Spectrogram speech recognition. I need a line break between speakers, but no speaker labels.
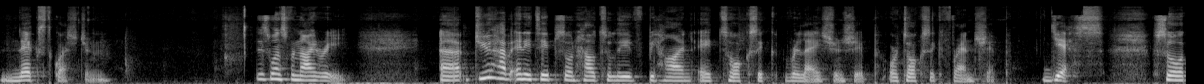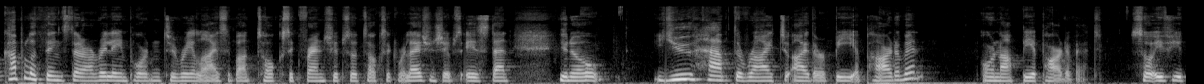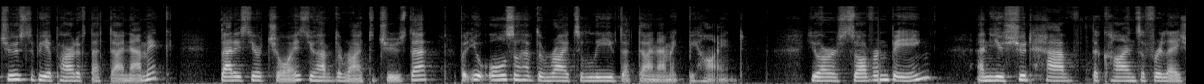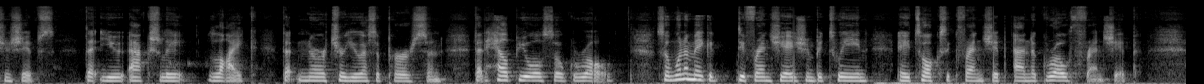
Next question. This one's for Nairi. Uh, do you have any tips on how to leave behind a toxic relationship or toxic friendship? Yes. So, a couple of things that are really important to realize about toxic friendships or toxic relationships is that, you know, you have the right to either be a part of it or not be a part of it. So, if you choose to be a part of that dynamic, that is your choice. You have the right to choose that, but you also have the right to leave that dynamic behind. You are a sovereign being and you should have the kinds of relationships that you actually like that nurture you as a person that help you also grow so i want to make a differentiation between a toxic friendship and a growth friendship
